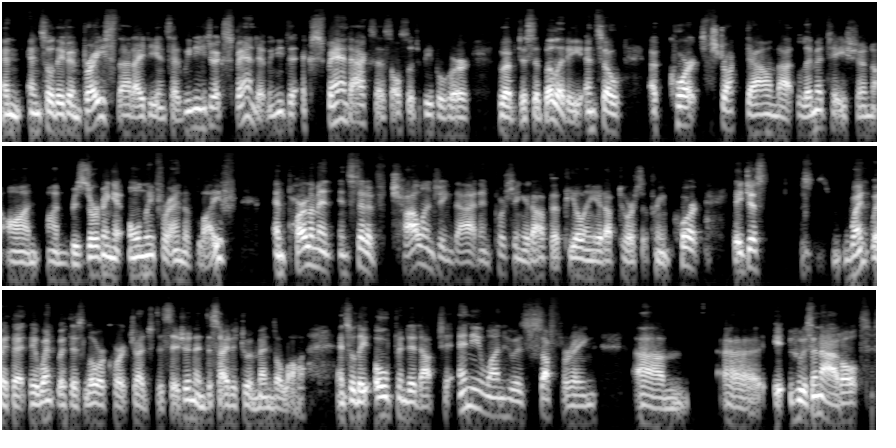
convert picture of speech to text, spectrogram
And, and so they've embraced that idea and said, we need to expand it. We need to expand access also to people who, are, who have disability. And so a court struck down that limitation on, on reserving it only for end of life. And Parliament, instead of challenging that and pushing it up, appealing it up to our Supreme Court, they just went with it. They went with this lower court judge decision and decided to amend the law. And so they opened it up to anyone who is suffering um, uh, who is an adult,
